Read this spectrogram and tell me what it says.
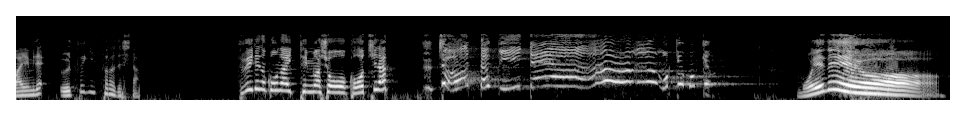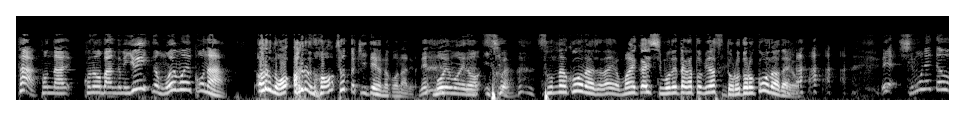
まゆみで、うつぎ空でした。続いてのコーナー行ってみましょう。こちら。ちょっと聞いてよーもきゅもきゅ燃えねえよさあ、そんな、この番組唯一の萌え萌えコーナあるの？あるの？ー。ちょっと聞いてよのコーナーですね。萌え萌えの一番。そんなコーナーじゃないよ。毎回下ネタが飛び出すドロドロコーナーだよ。え、下ネタを、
